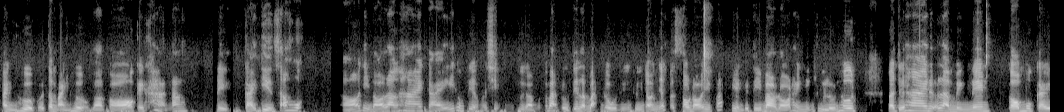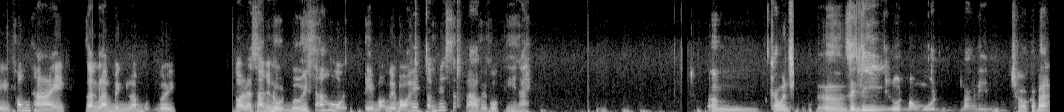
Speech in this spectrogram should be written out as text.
ảnh hưởng, có tầm ảnh hưởng và có cái khả năng để cải tiến xã hội. Đó, thì đó là hai cái thông điệp mà chị muốn gửi gắm các bạn. Đầu tiên là bắt đầu những thứ nhỏ nhất và sau đó thì phát triển cái tế bào đó thành những thứ lớn hơn. Và thứ hai nữa là mình nên có một cái phong thái rằng là mình là một người, gọi là sao nhỉ, đổi mới xã hội để mọi người bỏ hết tâm hết sức vào cái cuộc thi này. um, cảm ơn chị. uh, Gen Z luôn mong muốn mang đến cho các bạn,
